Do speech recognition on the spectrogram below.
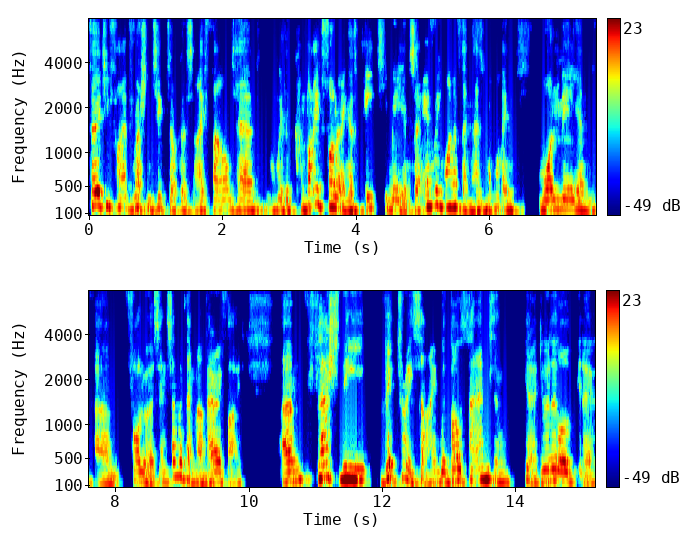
35 Russian TikTokers I found have, with a combined following of 80 million. So every one of them has more than 1 million um, followers, and some of them are verified. Um, flash the victory sign with both hands and, you know, do a little, you know,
